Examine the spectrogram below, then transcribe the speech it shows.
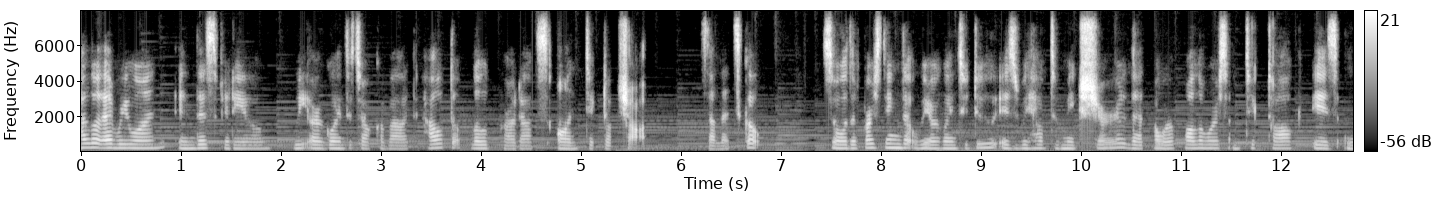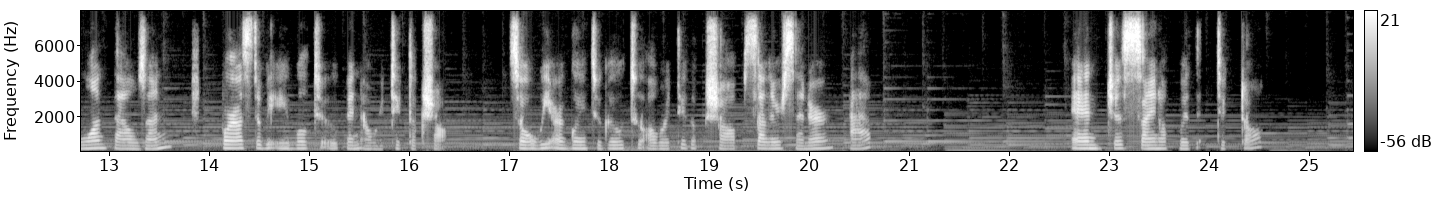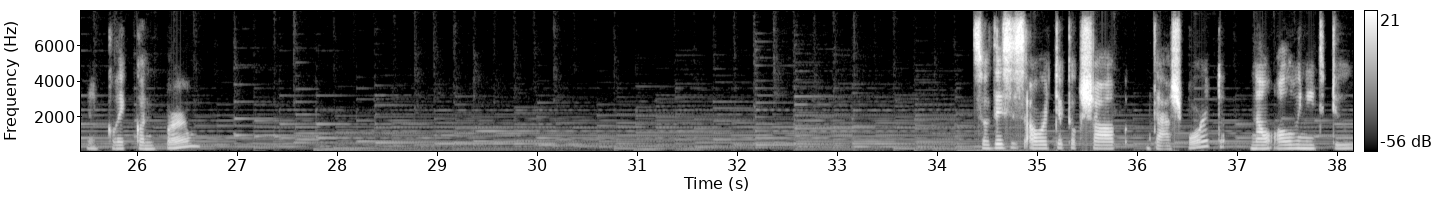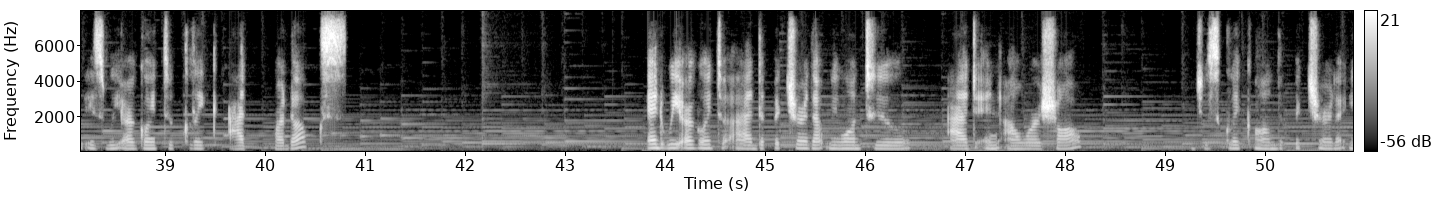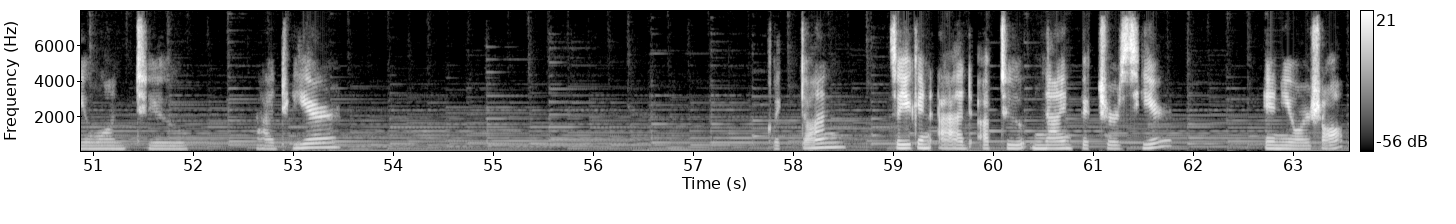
Hello everyone, in this video, we are going to talk about how to upload products on TikTok Shop. So let's go. So the first thing that we are going to do is we have to make sure that our followers on TikTok is 1000 for us to be able to open our TikTok Shop. So we are going to go to our TikTok Shop Seller Center app and just sign up with TikTok and click confirm So this is our TikTok shop dashboard. Now all we need to do is we are going to click add products. And we are going to add the picture that we want to add in our shop. Just click on the picture that you want to add here. Click done. So you can add up to nine pictures here in your shop.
